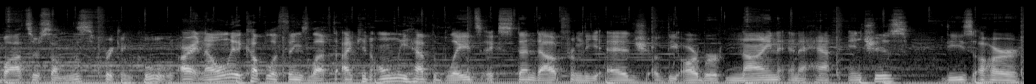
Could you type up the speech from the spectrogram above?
Battle bots or something. This is freaking cool. All right, now only a couple of things left. I can only have the blades extend out from the edge of the arbor nine and a half inches. These are a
